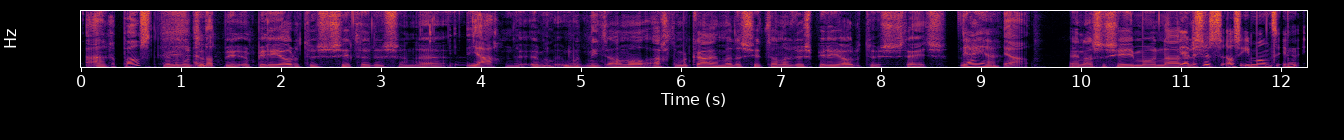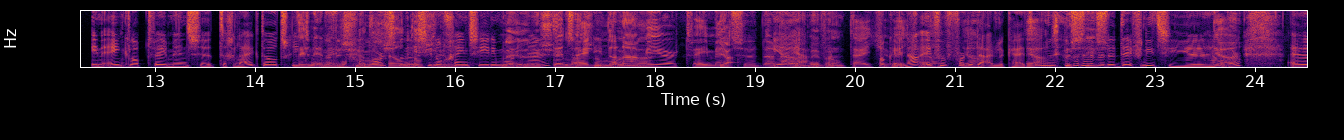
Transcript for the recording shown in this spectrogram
aangepast. En er moet En een, dat- pe- een periode tussen zitten. Dus een, eh, Ja, het moet niet allemaal achter elkaar, maar er zit dan een rustperiode tussen steeds. Ja, ja. ja. En als een seriemoordenaar... ja, dus als, als iemand in, in één klap twee mensen tegelijk doodschiet Nee, nee, of, nee, of hij vermoordt, helemaal dan is hij nog geen seriemoordenaar. Nee, hij- Tenzij die daarna weer twee mensen daarna Ja, ja. over een tijdje. Oké, nou je even voor de Ja. duidelijkheid. Ja, dan, hebben we de definitie eh, helder. Eh,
